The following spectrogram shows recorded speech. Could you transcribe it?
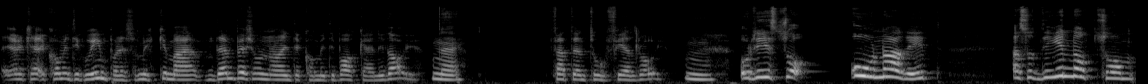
Jag kommer inte gå in på det så mycket men den personen har inte kommit tillbaka än idag. Nej. För att den tog fel drog. Mm. Och det är så onödigt. Alltså det är något som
